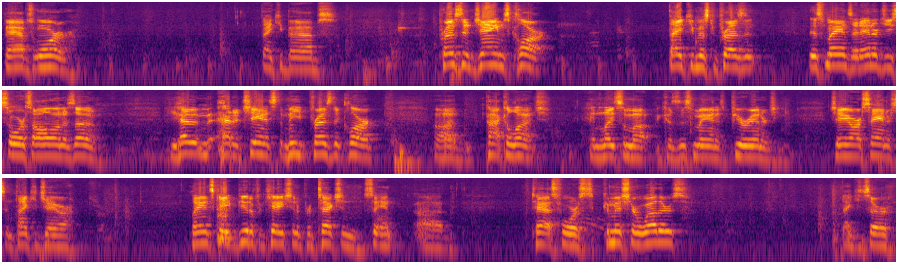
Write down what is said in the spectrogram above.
Babs Warner. Thank you, Babs. President James Clark. Thank you, Mr. President. This man's an energy source all on his own. If you haven't had a chance to meet President Clark, uh, pack a lunch and lace them up because this man is pure energy. J.R. Sanderson, thank you, J.R. Landscape Beautification and Protection San- uh, Task Force, Commissioner Weathers. Thank you, sir.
